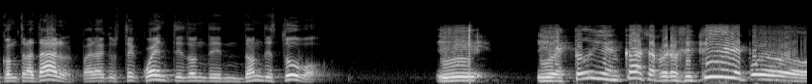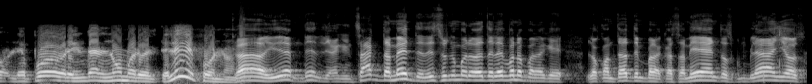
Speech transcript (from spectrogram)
contratar para que usted cuente dónde, dónde estuvo. Y y estoy en casa, pero si quiere puedo, le puedo brindar el número del teléfono. Claro, y de- de- exactamente, de su número de teléfono para que lo contraten para casamientos, cumpleaños,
